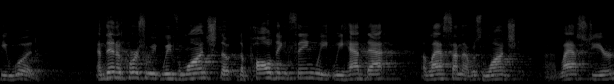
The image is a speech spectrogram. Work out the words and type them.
He would. And then, of course, we, have launched the, the Paulding thing. We, we had that uh, last time that was launched uh, last year.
